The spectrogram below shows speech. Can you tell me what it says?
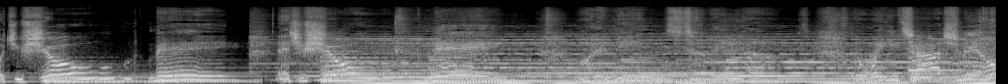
But you showed me that you showed touch me.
